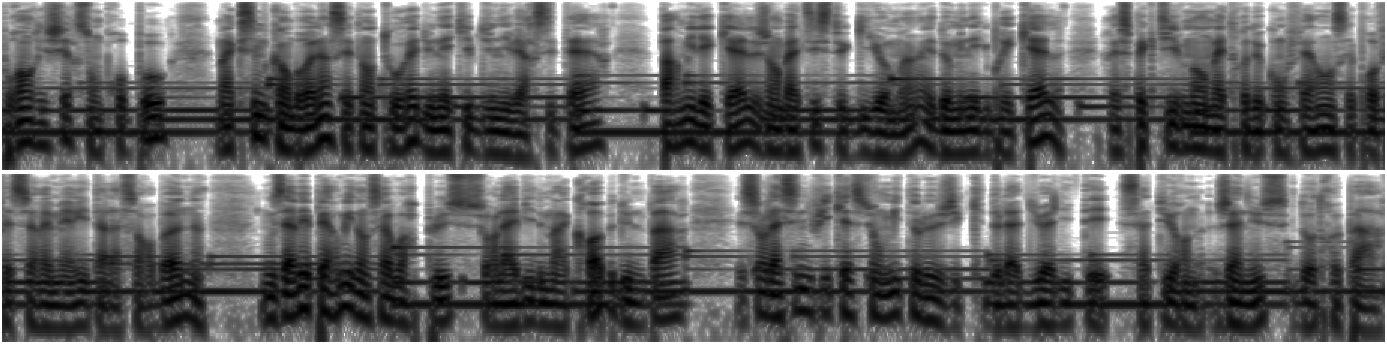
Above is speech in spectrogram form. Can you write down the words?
Pour enrichir son propos, Maxime Cambrelin s'est entouré d'une équipe d'universitaires, parmi lesquels Jean-Baptiste Guillaumin et Dominique Briquel, respectivement maîtres de conférences et professeurs émérites à la Sorbonne, nous avaient permis d'en savoir plus sur la vie de Macrobe d'une part et sur la signification mythologique de la dualité Saturne-Janus d'autre part.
